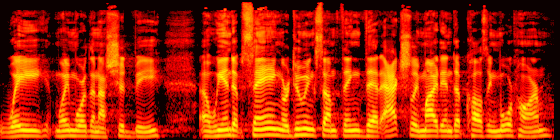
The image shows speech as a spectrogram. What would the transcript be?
way, way more than I should be. Uh, we end up saying or doing something that actually might end up causing more harm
